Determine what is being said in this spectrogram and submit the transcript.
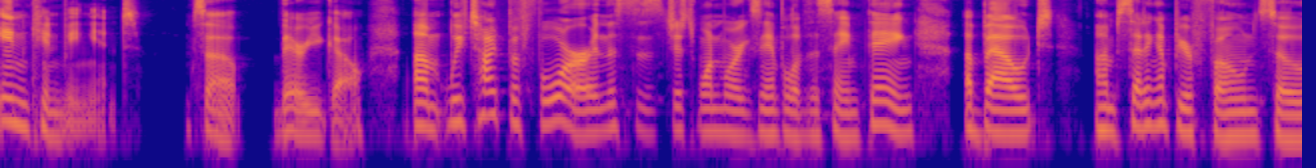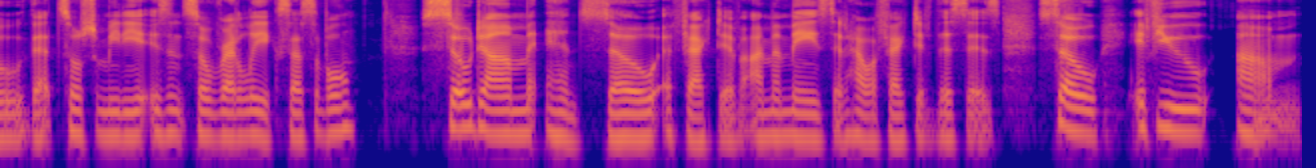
inconvenient. So there you go. Um, we've talked before, and this is just one more example of the same thing about um, setting up your phone so that social media isn't so readily accessible. So dumb and so effective. I'm amazed at how effective this is. So if you um,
